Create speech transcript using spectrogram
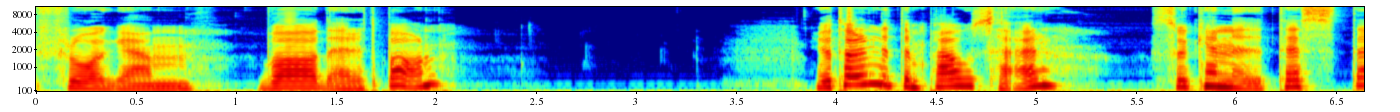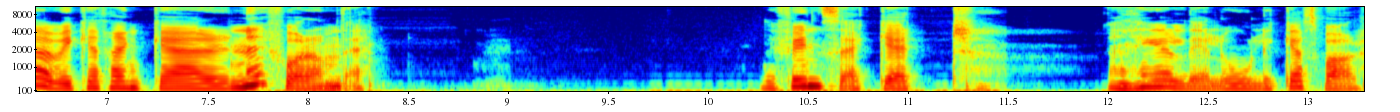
frågan Vad är ett barn? Jag tar en liten paus här så kan ni testa vilka tankar ni får om det. Det finns säkert en hel del olika svar.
